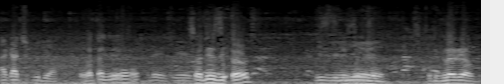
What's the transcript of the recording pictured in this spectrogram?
I got you good there. What are you? This So this is the old, this is the new. with the glory of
